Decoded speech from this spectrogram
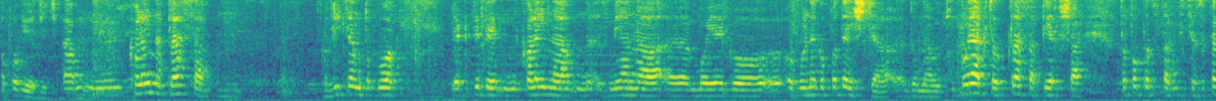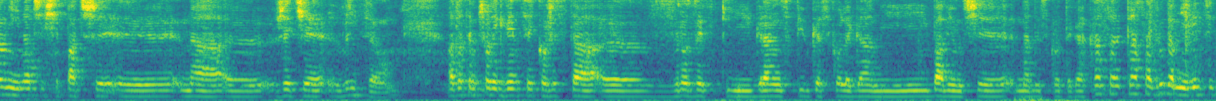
opowiedzieć. A kolejna klasa w liceum to było jak gdyby kolejna zmiana e, mojego ogólnego podejścia do nauki. Bo jak to klasa pierwsza, to po podstawówce zupełnie inaczej się patrzy e, na e, życie w liceum. A zatem człowiek więcej korzysta z rozrywki, grając w piłkę z kolegami, bawiąc się na dyskotekach. Klasa, klasa druga mniej więcej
